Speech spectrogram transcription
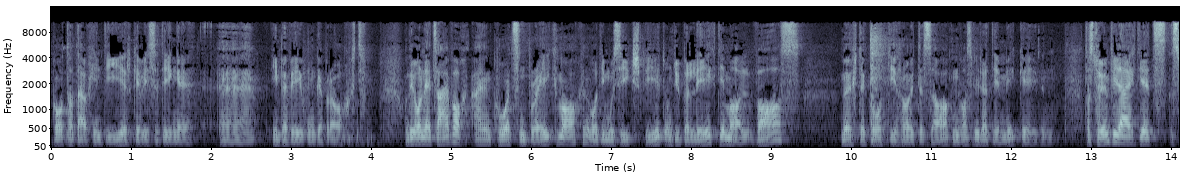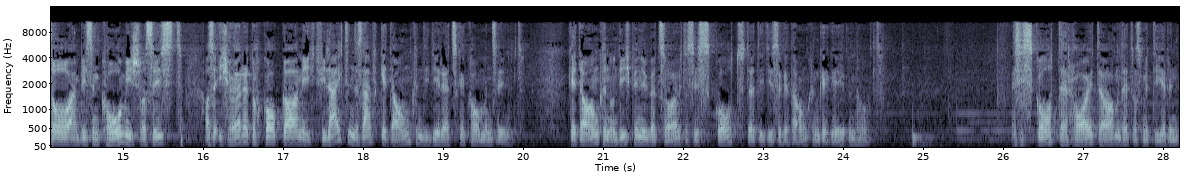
Gott hat auch in dir gewisse Dinge äh, in Bewegung gebracht. Und wir wollen jetzt einfach einen kurzen Break machen, wo die Musik spielt und überleg dir mal, was möchte Gott dir heute sagen? Was will er dir mitgeben? Das tönt vielleicht jetzt so ein bisschen komisch. Was ist? Also ich höre doch Gott gar nicht. Vielleicht sind es einfach Gedanken, die dir jetzt gekommen sind. Gedanken. Und ich bin überzeugt, das ist Gott, der dir diese Gedanken gegeben hat. Es ist Gott, der heute Abend etwas mit dir in,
